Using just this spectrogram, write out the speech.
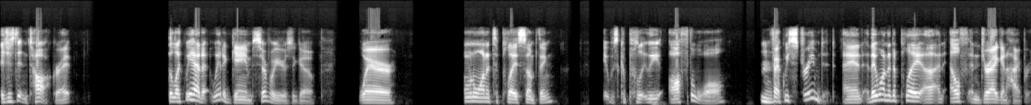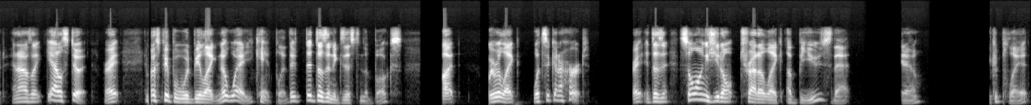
it just didn't talk, right? So like we had a, we had a game several years ago where someone wanted to play something. It was completely off the wall. In Mm. fact, we streamed it, and they wanted to play uh, an elf and dragon hybrid, and I was like, "Yeah, let's do it." Right? And most people would be like, "No way, you can't play. That, that doesn't exist in the books." But we were like, "What's it gonna hurt?" Right? It doesn't. So long as you don't try to like abuse that, you know, you could play it.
